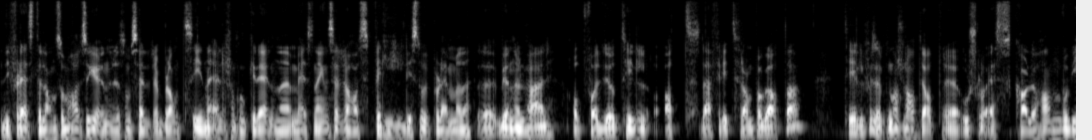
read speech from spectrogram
De fleste land som har sigøynere som selgere blant sine, eller som konkurrerende med sine egne selgere, har veldig store problemer med det. Eh, Bjørnulf her oppfordrer jo til at det er fritt fram på gata. Til f.eks. Nationaltheatret, Oslo S, Karl Johan, hvor vi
